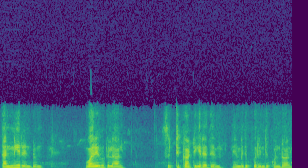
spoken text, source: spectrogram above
தண்ணீர் என்றும் வரைவுகளால் சுட்டி காட்டுகிறது என்பது புரிந்து கொண்டாள்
